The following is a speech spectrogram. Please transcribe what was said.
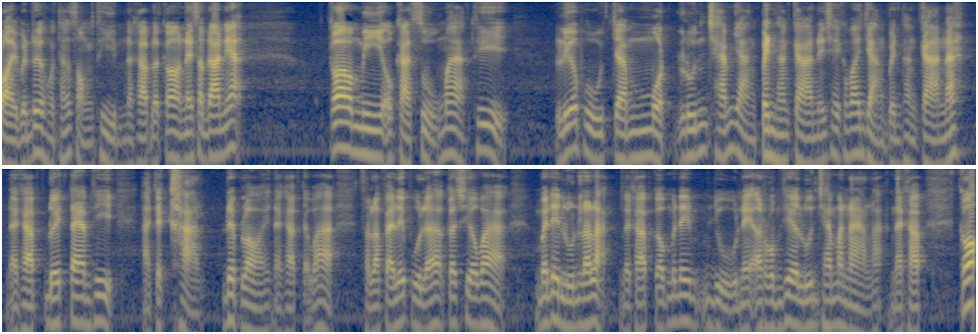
ปล่อยเป็นเรื่องของทั้งสองทีมนะครับ แล้วก็ในสัปดาห์นี้ก็มีโอกาสสูงมากที่เลี้ยวภูจะหมดลุ้นแชมป์อย่างเป็นทางการนี่ใช้คำว่าอย่างเป็นทางการนะนะครับด้วยแต้มที่อาจจะขาดเรียบร้อยนะครับ แต่ว่าสำหรับแฟนเลี้ยวภูแล้วก็เชื่อว่าไม่ได้ลุ้นแล้วล่ะนะครับ ก็ไม่ได้อยู่ในอารมณ์ที่จะลุ้นแชมป์มานานละนะครับ ก็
